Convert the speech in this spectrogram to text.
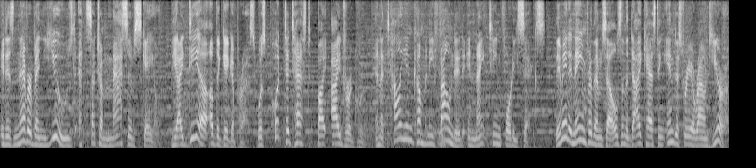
it has never been used at such a massive scale. The idea of the GigaPress was put to test by Idra Group, an Italian company founded in 1946. They made a name for themselves in the die casting industry around Europe,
